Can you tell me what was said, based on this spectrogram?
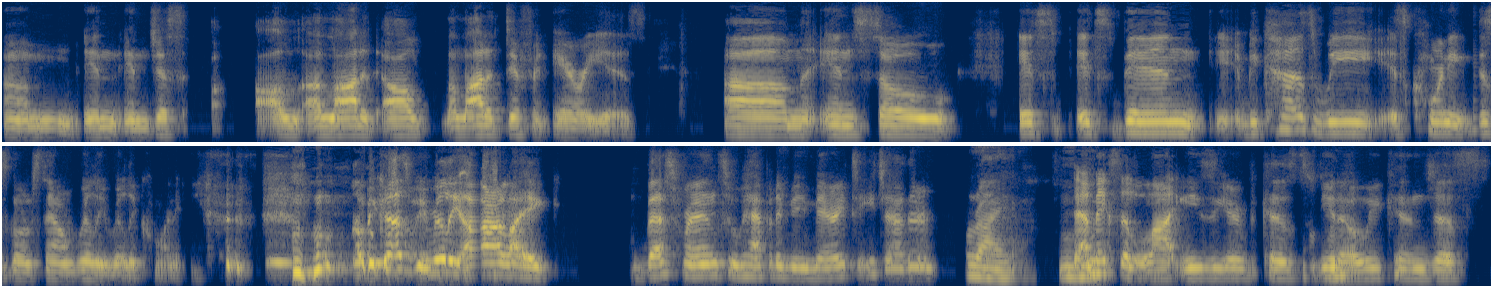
um, in in just a, a lot of all a lot of different areas. Um, and so it's it's been because we it's corny this is going to sound really really corny but because we really are like best friends who happen to be married to each other right mm-hmm. that makes it a lot easier because you mm-hmm. know we can just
